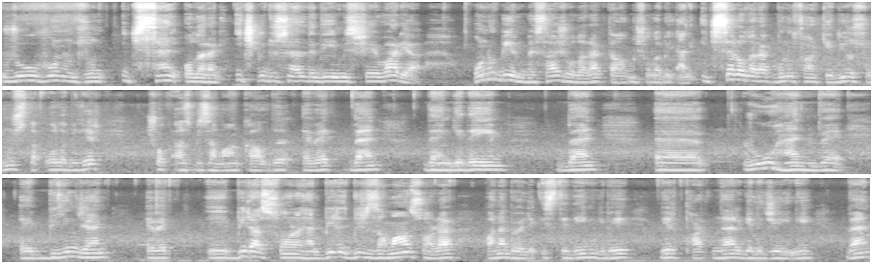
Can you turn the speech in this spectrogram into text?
ruhunuzun içsel olarak içgüdüsel dediğimiz şey var ya onu bir mesaj olarak da almış olabilir. Yani içsel olarak bunu fark ediyorsunuz da olabilir. Çok az bir zaman kaldı. Evet ben dengedeyim. Ben eee, ruhen ve e, bilincen evet e, biraz sonra yani bir, bir zaman sonra bana böyle istediğim gibi bir partner geleceğini ben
